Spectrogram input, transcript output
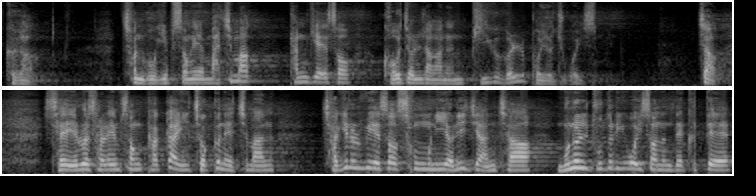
그가 천국 입성의 마지막 단계에서 거절당하는 비극을 보여주고 있습니다. 자, 새 예루살렘 성 가까이 접근했지만 자기를 위해서 성문이 열리지 않자 문을 두드리고 있었는데 그때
